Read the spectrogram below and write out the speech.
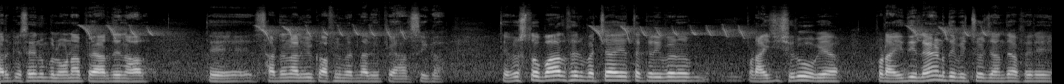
ਹਰ ਕਿਸੇ ਨੂੰ ਬੁਲਾਉਣਾ ਪਿਆਰ ਦੇ ਨਾਲ। ਤੇ ਸਾਡੇ ਨਾਲ ਵੀ ਕਾਫੀ ਮੇਰੇ ਨਾਲ ਵੀ ਪਿਆਰ ਸੀਗਾ। ਤੇ ਉਸ ਤੋਂ ਬਾਅਦ ਫਿਰ ਬੱਚਾ ਇਹ ਤਕਰੀਬਨ ਪੜ੍ਹਾਈ 'ਚ ਸ਼ੁਰੂ ਹੋ ਗਿਆ। ਪੜ੍ਹਾਈ ਦੀ ਲਾਈਨ ਦੇ ਵਿੱਚੋਂ ਜਾਂਦਾ ਫਿਰ ਇਹ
